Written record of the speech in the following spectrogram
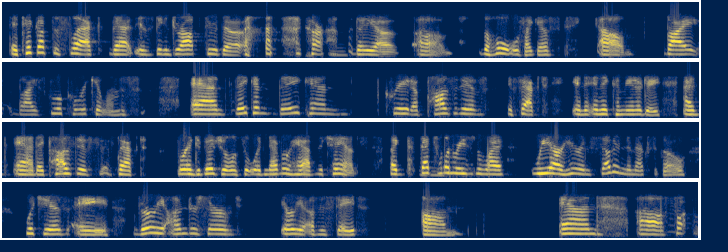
they pick up the slack that is being dropped through the mm. the uh, um, the holes, I guess, um, by by school curriculums, and they can they can create a positive effect in in a community and and a positive effect for individuals that would never have the chance. Like that's mm-hmm. one reason why we are here in southern New Mexico, which is a very underserved area of the state. Um, and uh,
